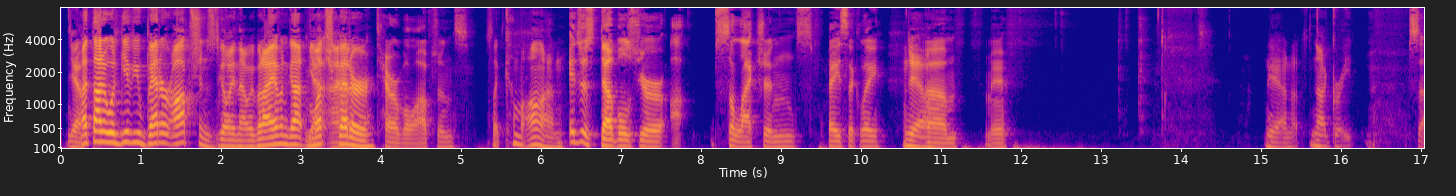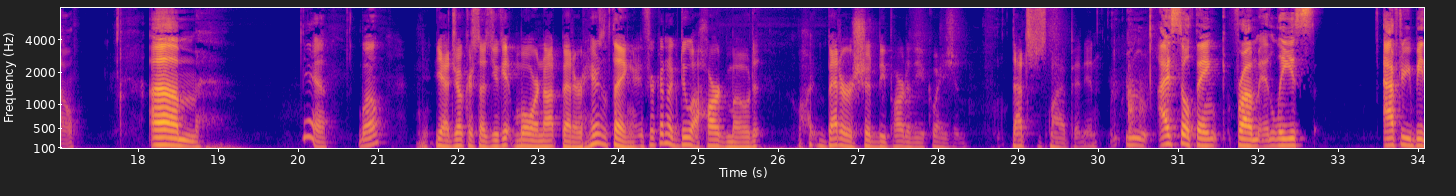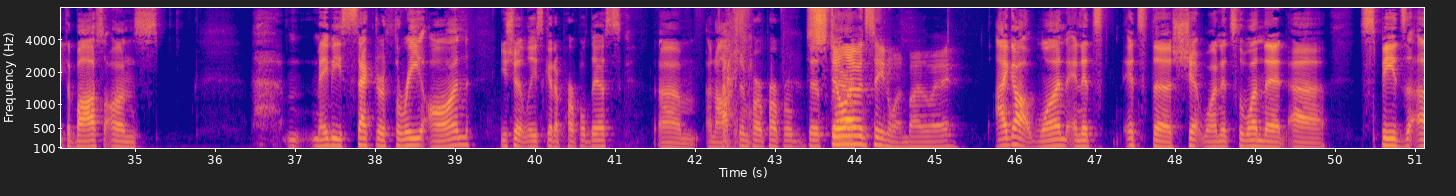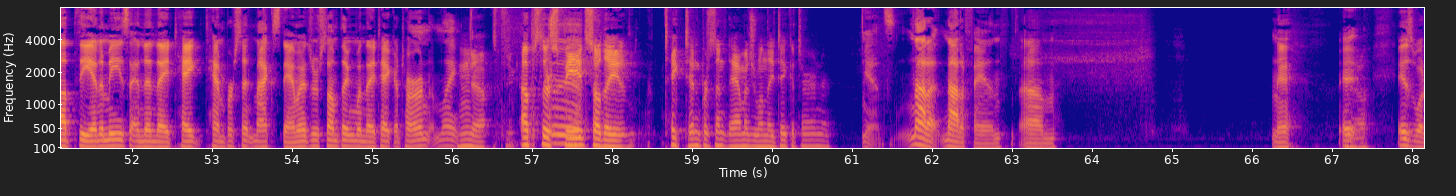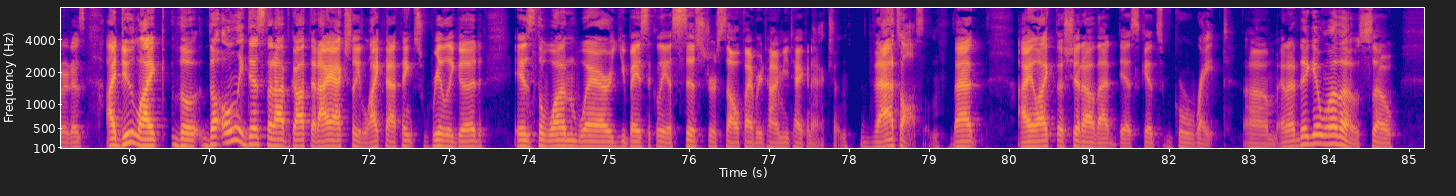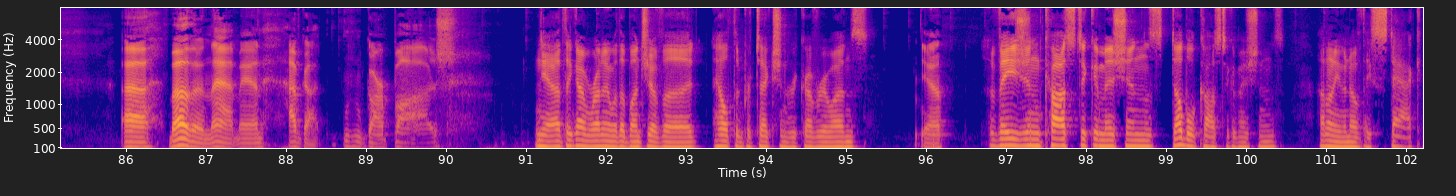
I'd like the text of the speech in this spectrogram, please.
Yeah. I thought it would give you better options going that way, but I haven't got Yeah, much I better. Terrible options. It's like, come on. It just doubles your uh, selections, basically. Yeah, Um, meh. yeah, not not great. So, um, yeah. Well, Yeah, Joker says you get more, not better. Here's the thing: if you're gonna do a hard mode, better should be part of the equation. That's just my opinion. I still think from at least after you beat the boss on maybe sector three on, you should at least get a purple disc. Um, an option for a purple disc. Still there. haven't seen one, by the way. I got one, and it's it's the shit one. It's the one that uh, speeds up the enemies, and then they take ten percent max damage or something when they take a turn. I'm like, Yeah, ups their speed so they take ten percent damage when they take a turn. yeah, it's not a not a fan. Um, meh. It Yeah. is what it is. I do like the the only disc that I've got that I actually like that I think's really good is the one where you basically assist yourself every time you take an action. That's awesome. That I like the shit out of that disc. It's great. Um, and I did get one of those. So, uh, but other than that, man, I've got garbage. Yeah, I think I'm running with a bunch of uh, health and protection recovery ones. Yeah. Evasion, caustic emissions, double caustic emissions. I don't even know if they stack.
